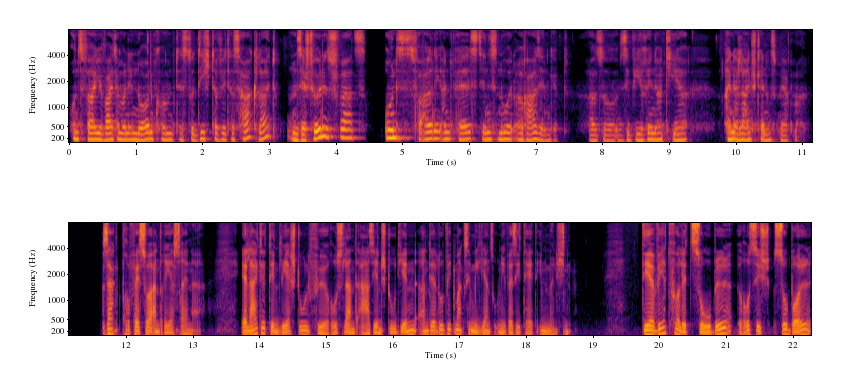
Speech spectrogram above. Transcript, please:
Und zwar, je weiter man in den Norden kommt, desto dichter wird das Haarkleid. Ein sehr schönes Schwarz. Und es ist vor allen Dingen ein Pelz, den es nur in Eurasien gibt. Also Sibirien hat hier ein Alleinstellungsmerkmal. Sagt Professor Andreas Renner. Er leitet den Lehrstuhl für Russland-Asien-Studien an der Ludwig-Maximilians-Universität in München. Der wertvolle Zobel, russisch Sobol,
